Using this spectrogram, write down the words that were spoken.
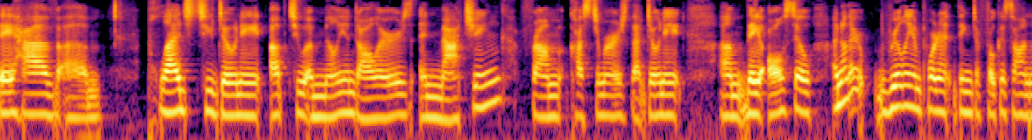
they have um, pledged to donate up to a million dollars in matching from customers that donate. Um, they also, another really important thing to focus on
